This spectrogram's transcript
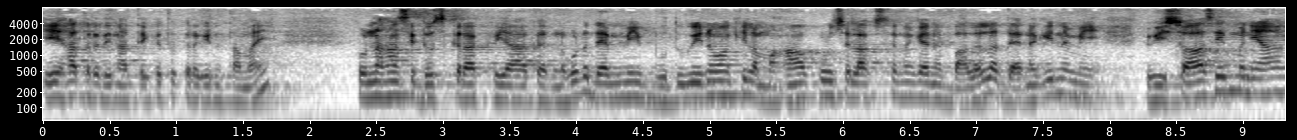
ඒ හතර දෙනත් එකතු කරගෙන තමයි උන්වහන්සේ දුස්කරක් ක්‍රියා කරනකොට දැම්මී බුදු වෙනවා කියලා මහාපුරුෂ ලක්ෂණ ගැන බලල දැනගෙන මේ විශ්වාසයෙන්ම න්‍යාව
